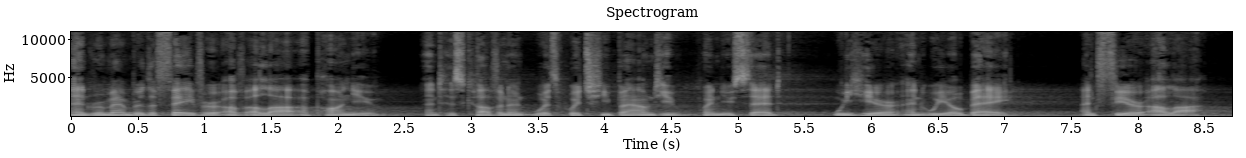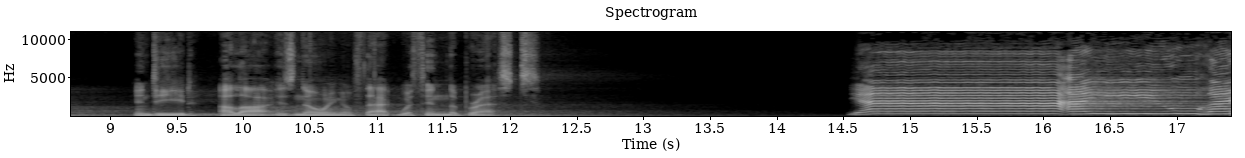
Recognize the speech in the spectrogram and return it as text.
And remember the favor of Allah upon you and His covenant with which He bound you when you said, We hear and we obey, and fear Allah. Indeed, Allah is knowing of that within the breasts. يا أيها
